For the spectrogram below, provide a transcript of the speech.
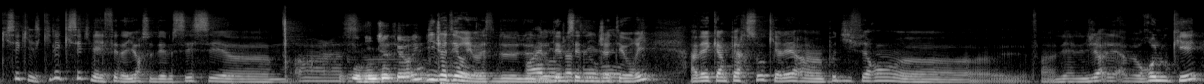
qui c'est qui, qui, qui, qui avait fait d'ailleurs ce DMC c'est oh Ninja Theory? Ninja Theory voilà, de, de, DMC de Ninja Theory. Avec un perso qui a l'air un peu différent enfin relooké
